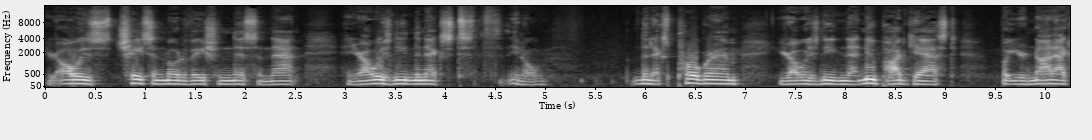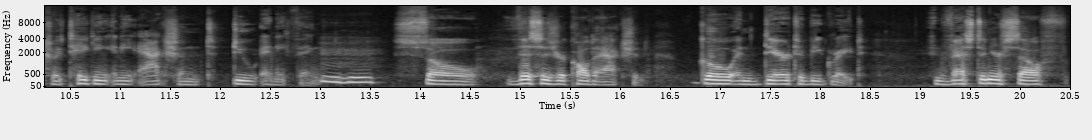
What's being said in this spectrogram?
you're always chasing motivation, this and that, and you're always needing the next, you know, the next program. You're always needing that new podcast, but you're not actually taking any action to do anything. Mm-hmm. So, this is your call to action. Go and dare to be great. Invest in yourself.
